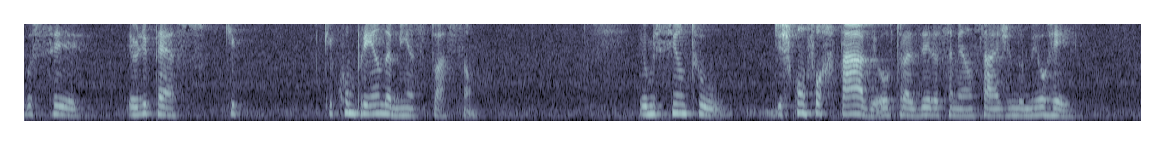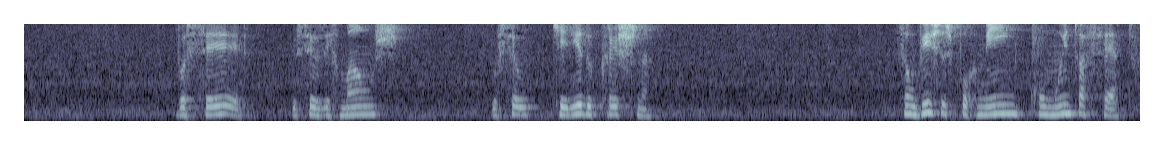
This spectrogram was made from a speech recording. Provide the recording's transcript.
você, eu lhe peço que, que compreenda a minha situação. Eu me sinto desconfortável ao trazer essa mensagem do meu rei. Você os seus irmãos, o seu querido Krishna, são vistos por mim com muito afeto.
